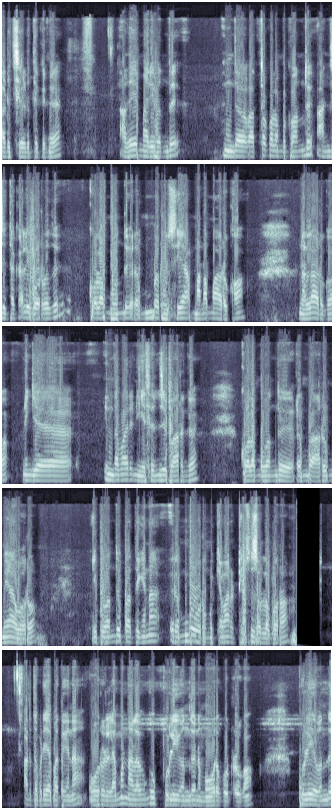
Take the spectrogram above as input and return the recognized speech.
அடித்து எடுத்துக்கோங்க. அதே மாதிரி வந்து இந்த வத்த குழம்புக்கு வந்து அஞ்சு தக்காளி போடுறது குழம்பு வந்து ரொம்ப ருசியாக மணமாக இருக்கும். நல்லாயிருக்கும் நீங்கள் இந்த மாதிரி நீங்கள் செஞ்சு பாருங்கள் குழம்பு வந்து ரொம்ப அருமையாக வரும். இப்போ வந்து பார்த்தீங்கன்னா ரொம்ப ஒரு முக்கியமான டிப்ஸ் சொல்ல போகிறோம் அடுத்தபடியாக பார்த்தீங்கன்னா ஒரு லெமன் அளவுக்கு புளி வந்து நம்ம ஊற போட்டிருக்கோம். புளியை வந்து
